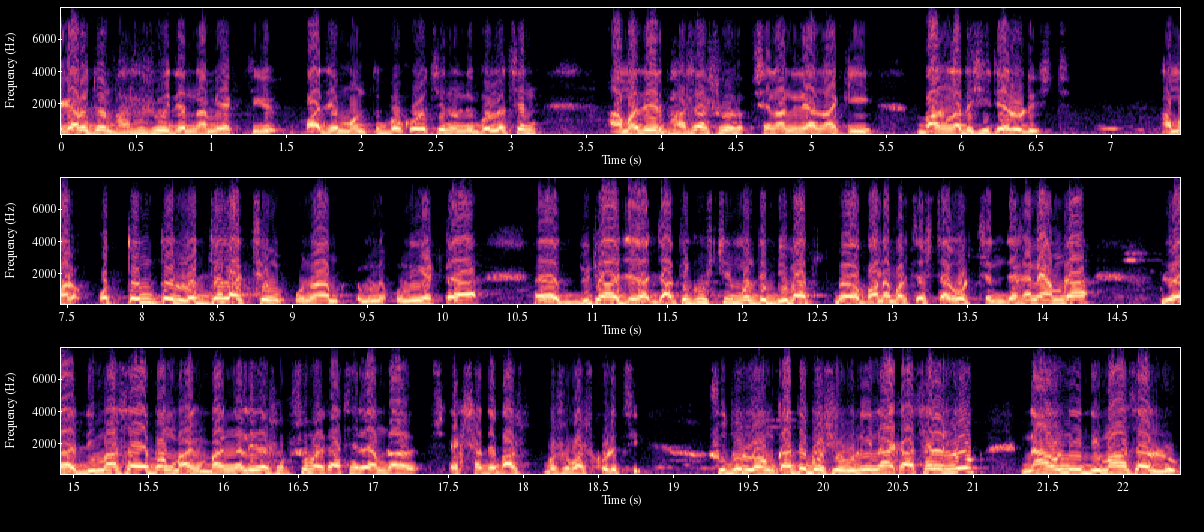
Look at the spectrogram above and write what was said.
এগারো জন ভাষা শহীদের নামে একটি বাজে মন্তব্য করেছেন। উনি বলেছেন, আমাদের ভাষা সেনানীরা নাকি বাংলাদেশি টেরোরিস্ট আমার অত্যন্ত লজ্জা লাগছে উনার উনি- একটা দুটা জাতিগোষ্ঠীর মধ্যে বিবাদ বানাবার চেষ্টা করছেন। যেখানে আমরা ডিমাসা এবং বাঙালিরা সবসময় কাছাড়ে আমরা একসাথে বাস- বসবাস করেছি। শুধু লঙ্কাতে বসে উনি না কাছারের লোক, না উনি ডিমাসার লোক।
